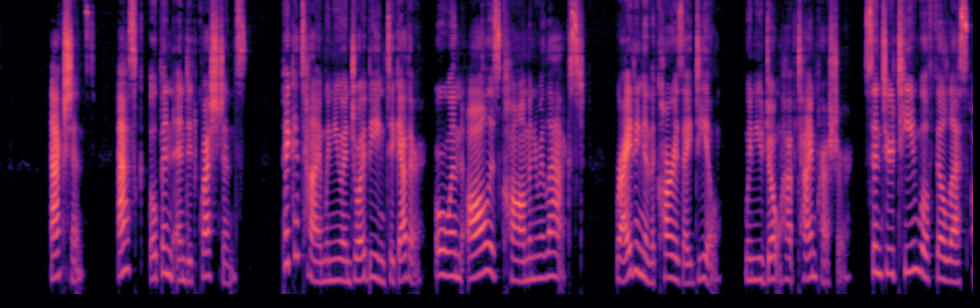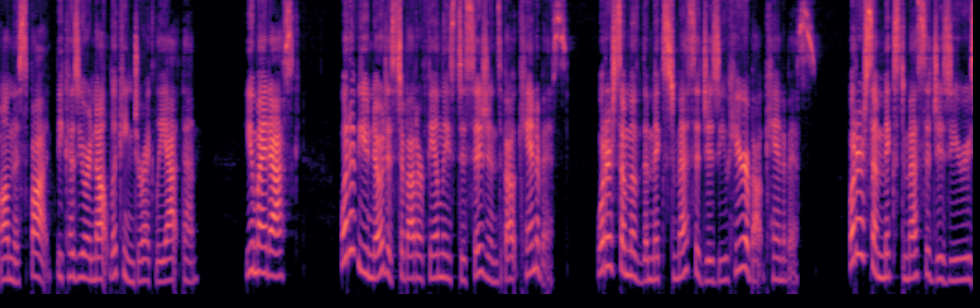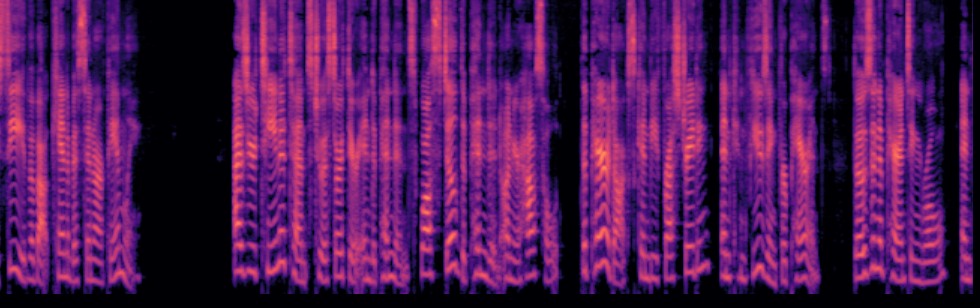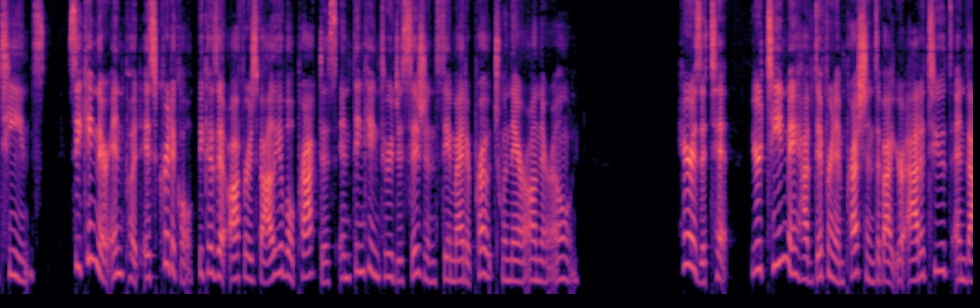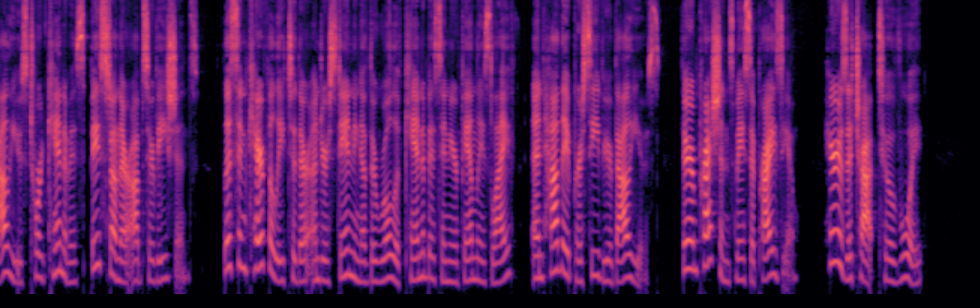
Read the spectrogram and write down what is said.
Actions Ask open ended questions. Pick a time when you enjoy being together or when all is calm and relaxed. Riding in the car is ideal when you don't have time pressure, since your teen will feel less on the spot because you are not looking directly at them. You might ask, What have you noticed about our family's decisions about cannabis? What are some of the mixed messages you hear about cannabis? What are some mixed messages you receive about cannabis in our family? As your teen attempts to assert their independence while still dependent on your household, the paradox can be frustrating and confusing for parents, those in a parenting role, and teens. Seeking their input is critical because it offers valuable practice in thinking through decisions they might approach when they are on their own. Here is a tip your teen may have different impressions about your attitudes and values toward cannabis based on their observations. Listen carefully to their understanding of the role of cannabis in your family's life and how they perceive your values. Their impressions may surprise you. Here is a trap to avoid.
